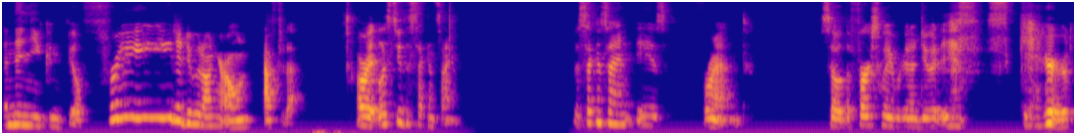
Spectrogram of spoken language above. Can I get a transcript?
And then you can feel free to do it on your own after that. All right, let's do the second sign. The second sign is friend. So the first way we're going to do it is scared.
